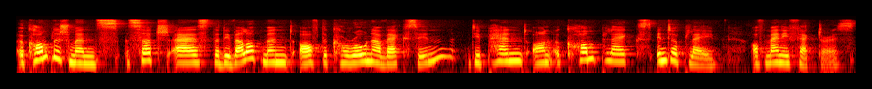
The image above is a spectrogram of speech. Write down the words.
Accomplishments such as the development of the corona vaccine depend on a complex interplay of many factors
